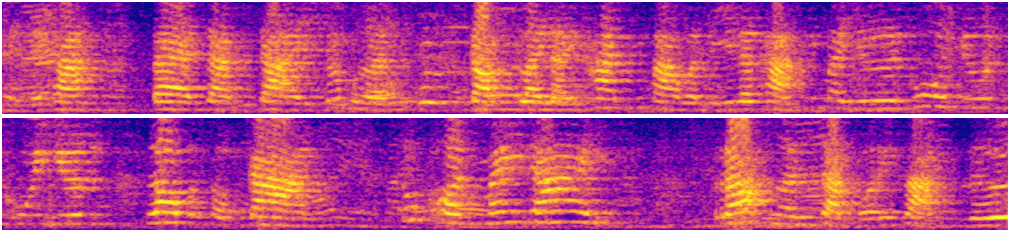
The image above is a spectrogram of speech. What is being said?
เห็นไหมคะแต่จากใจก็เหมือนกับหลาย ๆ ท่านที่มาวันนี้นะคะที่มายืนพูดยืนคุยยืนเล่าประสบการณ์ ทุกคนไม่ได้รับเงินจากบริษัท หรือ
